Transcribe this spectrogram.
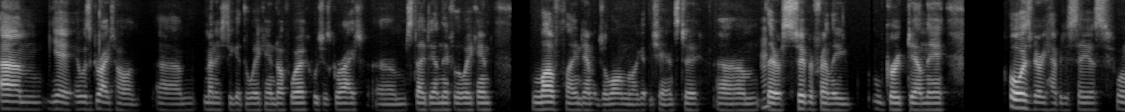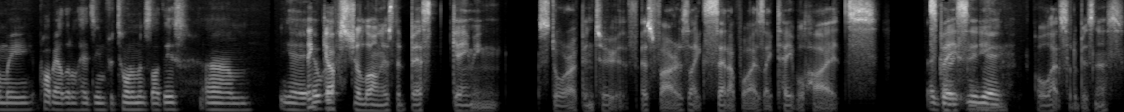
um, yeah, it was a great time. Um, managed to get the weekend off work, which was great. Um, stayed down there for the weekend. Love playing down at Geelong when I get the chance to. Um, Mm. They're a super friendly group down there. Always very happy to see us when we pop our little heads in for tournaments like this. Um, yeah, I think Guf's Geelong is the best gaming store I've been to as far as like setup wise, like table heights, Agreed, spacing, yeah. all that sort of business.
